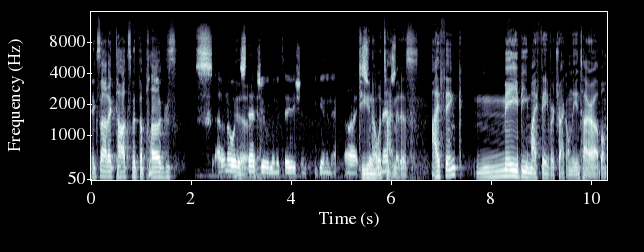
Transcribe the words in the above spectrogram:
Exotic talks with the plugs. I don't know where the Yeah, statute of limitation beginning. At. All right. Do you so know what time it is? I think maybe my favorite track on the entire album.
